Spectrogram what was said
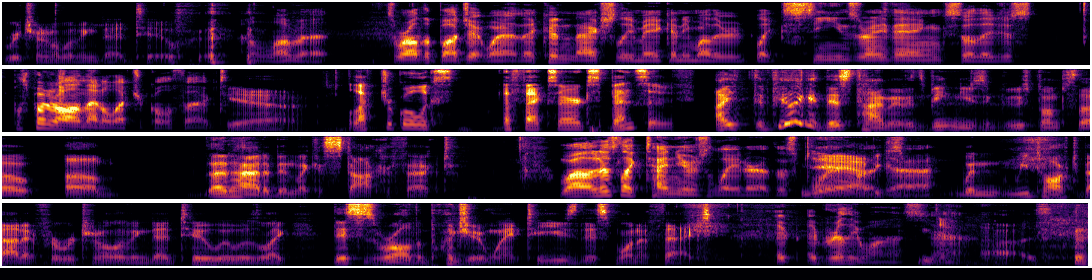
Return of the Living Dead 2. I love it. It's where all the budget went. They couldn't actually make any other like scenes or anything, so they just let's put it all in that electrical effect. yeah. Electrical ex- effects are expensive. I feel like at this time, if it's being used in Goosebumps, though, um, that had to have been like a stock effect. Well, it is like ten years later at this point. yeah, but because yeah. when we talked about it for Return of the Living Dead 2, it was like, this is where all the budget went to use this one effect. it, it really was. Yeah. Uh,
